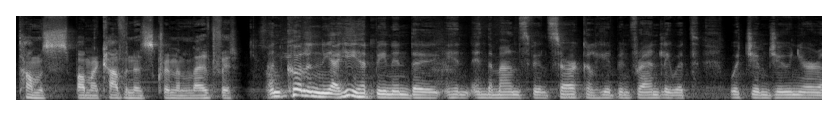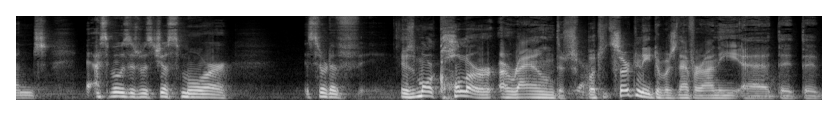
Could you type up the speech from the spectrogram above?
Thomas Bomber Kavanagh's criminal outfit. And Cullen, yeah, he had been in the in, in the Mansfield circle. He had been friendly with with Jim Junior, and I suppose it was just more sort of there's more colour around it, yeah. but certainly there was never any. Uh, the the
